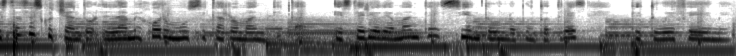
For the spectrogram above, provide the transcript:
Estás escuchando la mejor música romántica, Estéreo Diamante 101.3 de tu FM.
